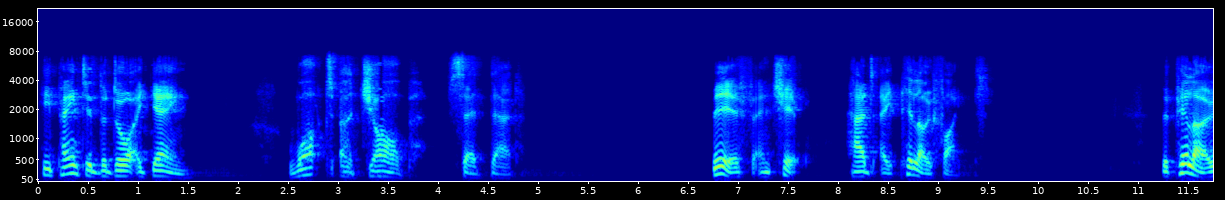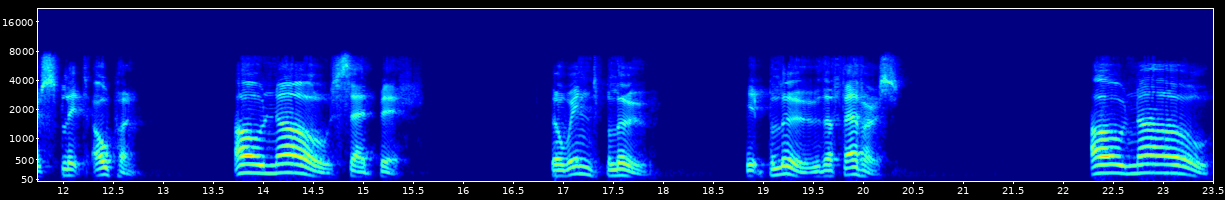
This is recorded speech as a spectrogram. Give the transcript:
He painted the door again. What a job, said Dad. Biff and Chip had a pillow fight. The pillow split open. Oh no, said Biff. The wind blew. It blew the feathers. Oh no,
